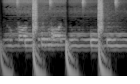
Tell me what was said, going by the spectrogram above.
Across the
